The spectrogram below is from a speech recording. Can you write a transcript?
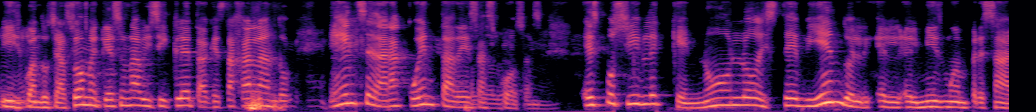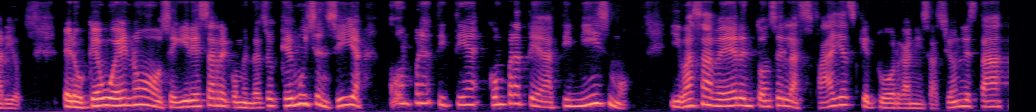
y cuando se asome que es una bicicleta que está jalando, él se dará cuenta de esas cosas es posible que no lo esté viendo el, mismo empresario. Pero qué bueno seguir esa recomendación, que es muy sencilla. Cómprate, cómprate a ti mismo y vas a ver entonces las fallas que tu organización le está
